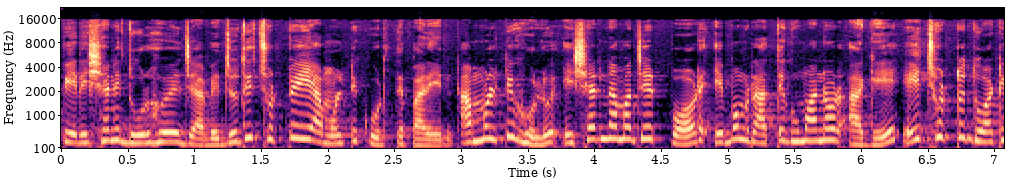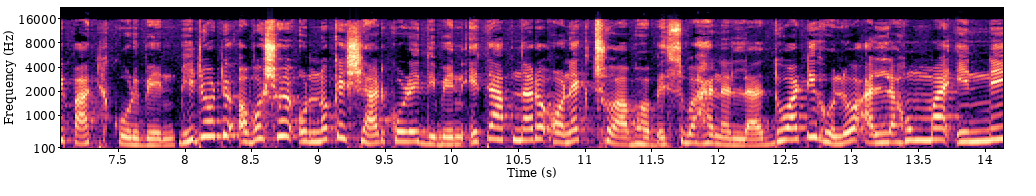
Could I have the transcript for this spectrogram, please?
পেরেশানি দূর হয়ে যাবে যদি ছোট্ট এই আমলটি করতে পারেন। আমলটি হলো এশার নামাজের পর এবং রাতে ঘুমানোর আগে এই ছোট্ট দোয়াটি পাঠ করবেন। ভিডিওটি অবশ্যই অন্যকে শেয়ার করে দিবেন, এতে আপনারও অনেক ছোয়াব হবে। সুবাহান আল্লাহ দোয়াটি হলো, আল্লাহুম্মা ইন্নি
